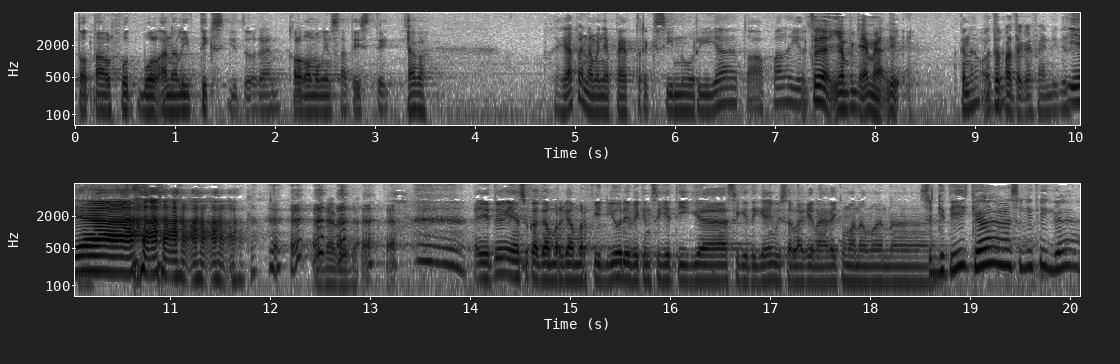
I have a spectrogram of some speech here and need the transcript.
Total Football Analytics gitu kan. Kalau ngomongin statistik. Siapa? Siapa yang namanya Patrick Sinuria atau apalah gitu. Itu yang punya MLI. Kenapa? Oh, itu Patrick Effendi itu. Iya. Beda-beda. itu yang suka gambar-gambar video dia bikin segitiga, segitiganya bisa lari-lari ke mana-mana. Segitiga, segitiga.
